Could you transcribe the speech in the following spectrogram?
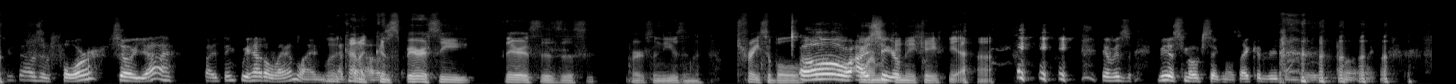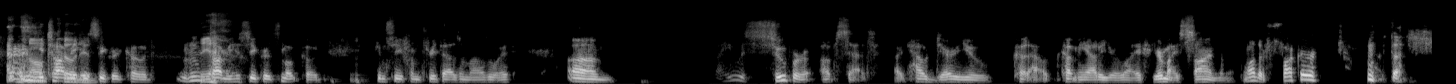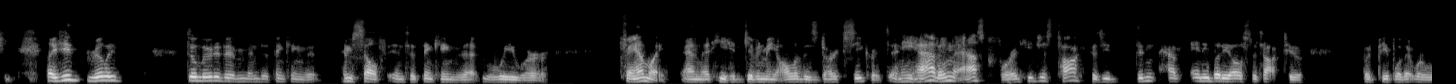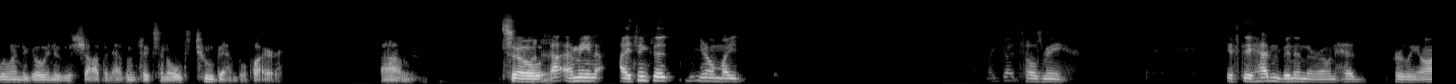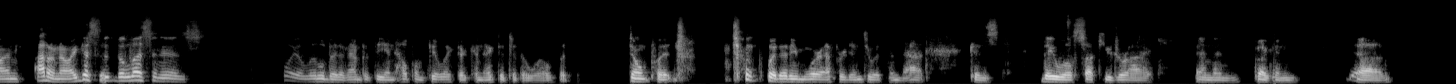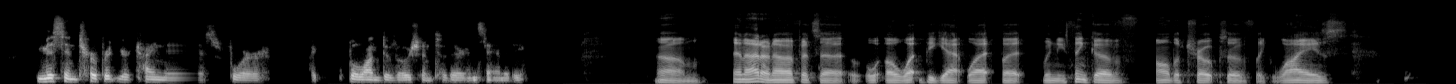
2004 so yeah i think we had a landline what kind of house. conspiracy theorist is this person using traceable oh i see your yeah. It was via smoke signals. I could read them he taught coded. me his secret code. Mm-hmm. yeah. taught me his secret smoke code. You can see from 3000 miles away. Um he was super upset. Like how dare you cut out cut me out of your life? You're my son like, motherfucker like he really deluded him into thinking that himself into thinking that we were family and that he had given me all of his dark secrets. And he hadn't asked for it. He just talked because he didn't have anybody else to talk to but people that were willing to go into the shop and have him fix an old tube amplifier. Um, so i mean i think that you know my my gut tells me if they hadn't been in their own head early on i don't know. I guess the, the lesson is employ a little bit of empathy and help them feel like they're connected to the world but don't put don't put any more effort into it than that because they will suck you dry and then fucking uh, misinterpret your kindness for like full on devotion to their insanity. Um, and I don't know if it's a, a what begat what, but when you think of all the tropes of like wise,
